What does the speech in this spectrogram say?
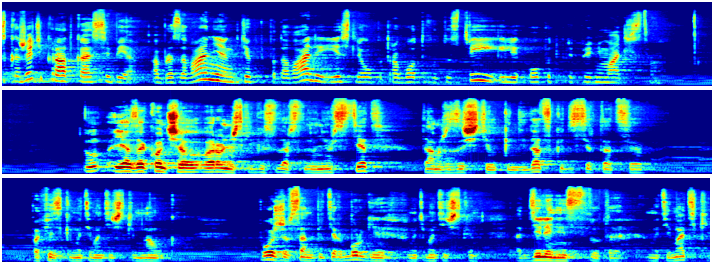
Расскажите кратко о себе. Образование, где преподавали, есть ли опыт работы в индустрии или опыт предпринимательства? Ну, я закончил Воронежский государственный университет, там же защитил кандидатскую диссертацию по физико-математическим наукам. Позже в Санкт-Петербурге в математическом отделении Института математики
